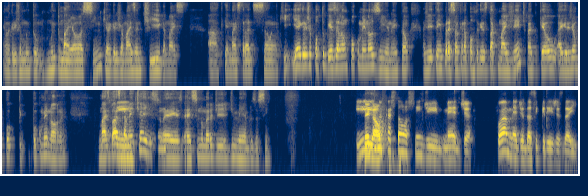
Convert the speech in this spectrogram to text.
É uma igreja muito muito maior assim, que é a igreja mais antiga, mais ah, que tem mais tradição aqui. E a igreja portuguesa ela é um pouco menorzinha, né? Então a gente tem a impressão que na portuguesa está com mais gente, mas porque a igreja é um pouco, um pouco menor, né? Mas basicamente Sim. é isso, né? É esse número de, de membros, assim. E Legal. na questão assim de média, qual é a média das igrejas daí?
